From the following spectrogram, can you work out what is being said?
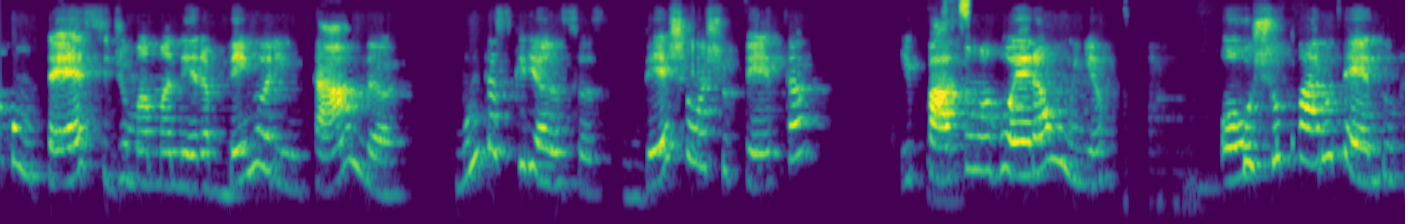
acontece de uma maneira bem orientada, muitas crianças deixam a chupeta e passam a roer a unha ou chupar o dedo.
